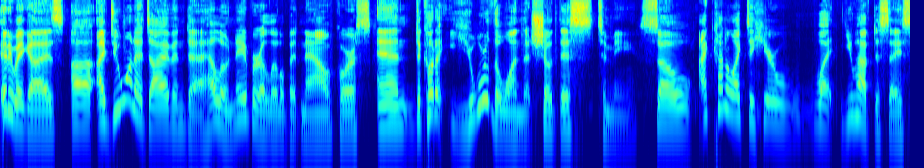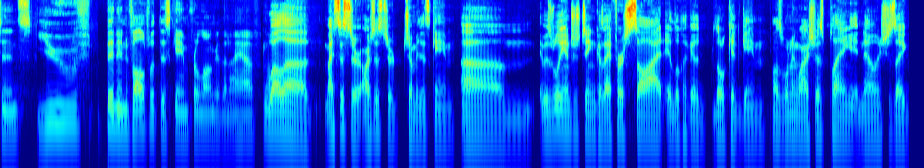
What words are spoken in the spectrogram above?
Anyway, guys, uh, I do want to dive into Hello Neighbor a little bit now, of course. And Dakota, you're the one that showed this to me. So I kind of like to hear what you have to say since you've been involved with this game for longer than I have. Well, uh, my sister, our sister, showed me this game. Um, it was really interesting because I first saw it. It looked like a little kid game. I was wondering why she was playing it. No, and she's like,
